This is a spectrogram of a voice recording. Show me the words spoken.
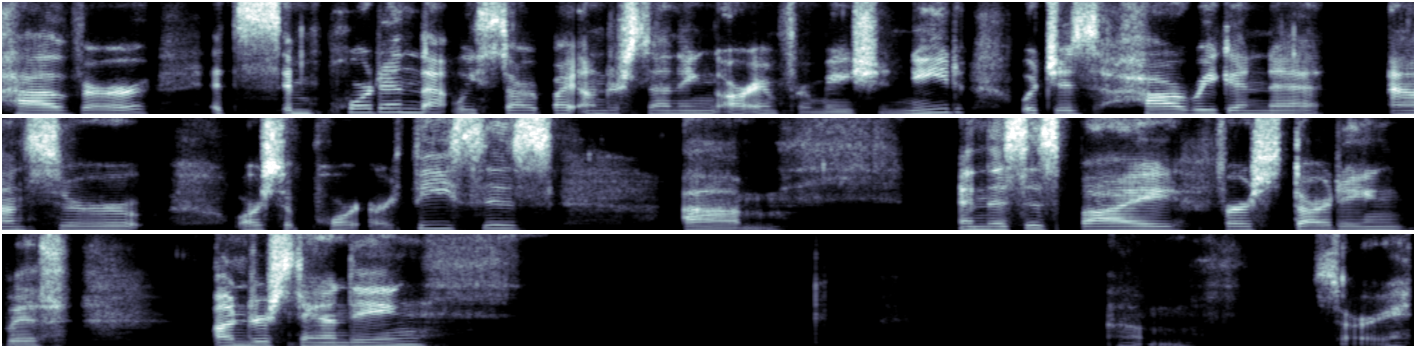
However, it's important that we start by understanding our information need, which is how are we going to answer or support our thesis. Um, and this is by first starting with understanding, um, sorry,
